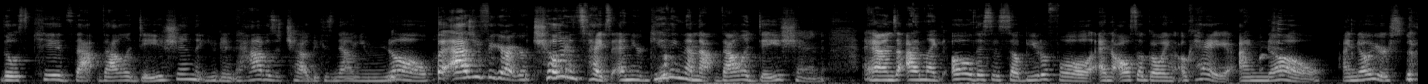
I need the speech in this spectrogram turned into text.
those kids that validation that you didn't have as a child because now you know. But as you figure out your children's types and you're giving them that validation, and I'm like, oh, this is so beautiful. And also going, okay, I know. I know your, st-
